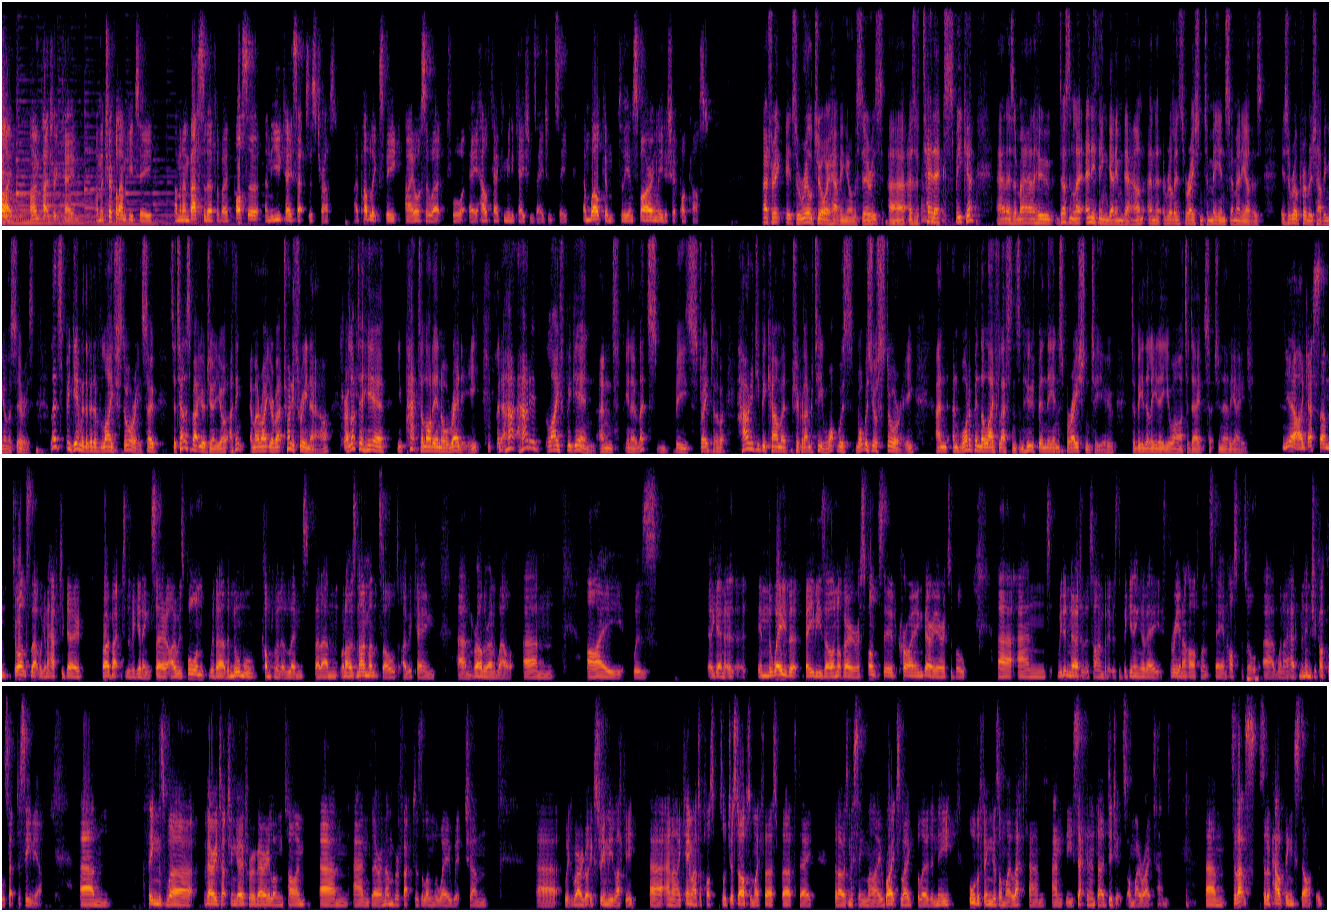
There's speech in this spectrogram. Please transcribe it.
Hi, I'm Patrick Kane. I'm a triple amputee. I'm an ambassador for both Össur and the UK Sepsis Trust. I public speak and I also work for a healthcare communications agency. And welcome to the Inspiring Leadership Podcast. Patrick, it's a real joy having you on the series uh, as a TEDx speaker and as a man who doesn't let anything get him down and a real inspiration to me and so many others. It's a real privilege having you on the series. Let's begin with a bit of life story. So, so tell us about your journey. You're, I think, am I right? You're about 23 now. Correct. I'd love to hear. You packed a lot in already, but how, how did life begin? And you know, let's be straight to the point. How did you become a triple amputee? What was what was your story, and and what have been the life lessons, and who's been the inspiration to you to be the leader you are today at such an early age? Yeah, I guess um, to answer that, we're going to have to go right back to the beginning. So I was born with uh, the normal complement of limbs, but um, when I was nine months old, I became um, rather unwell. Um, I was, again, uh, uh, in the way that babies are, not very responsive, crying, very irritable. Uh, and we didn't know it at the time, but it was the beginning of a three and a half month stay in hospital uh, when I had meningococcal septicemia. Um, things were very touch and go for a very long time. Um, and there are a number of factors along the way which, um, uh, which where I got extremely lucky. Uh, and I came out of hospital just after my first birthday, but I was missing my right leg below the knee, all the fingers on my left hand, and the second and third digits on my right hand. Um, so that's sort of how things started.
